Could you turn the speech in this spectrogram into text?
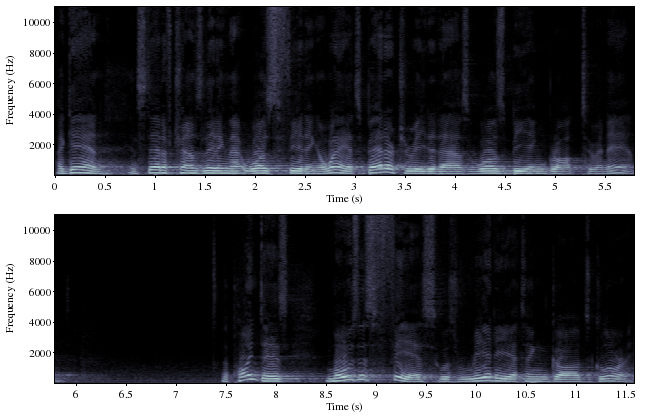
Again, instead of translating that was fading away, it's better to read it as was being brought to an end. The point is, Moses' face was radiating God's glory.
